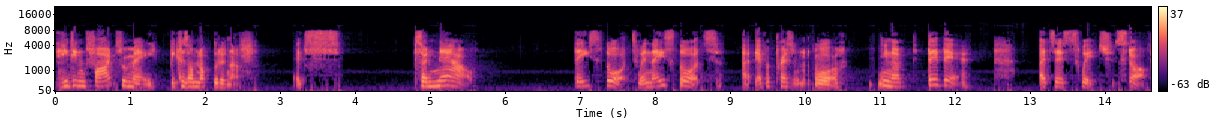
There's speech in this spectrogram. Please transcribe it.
he didn't fight for me because I'm not good enough. It's so now these thoughts, when these thoughts are ever present or, you know, they're there, it's a switch. Stop.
